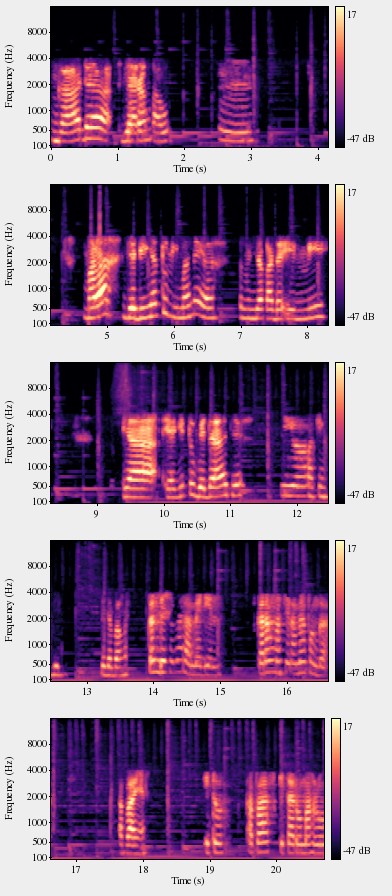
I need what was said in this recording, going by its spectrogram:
Nggak ada jarang tahu. Hmm. malah jadinya tuh gimana ya semenjak ada ini ya ya gitu beda aja. Iya. Makin beda, beda banget. Kan biasanya rame din. Sekarang masih rame apa enggak apanya? Itu apa sekitar rumah lu?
